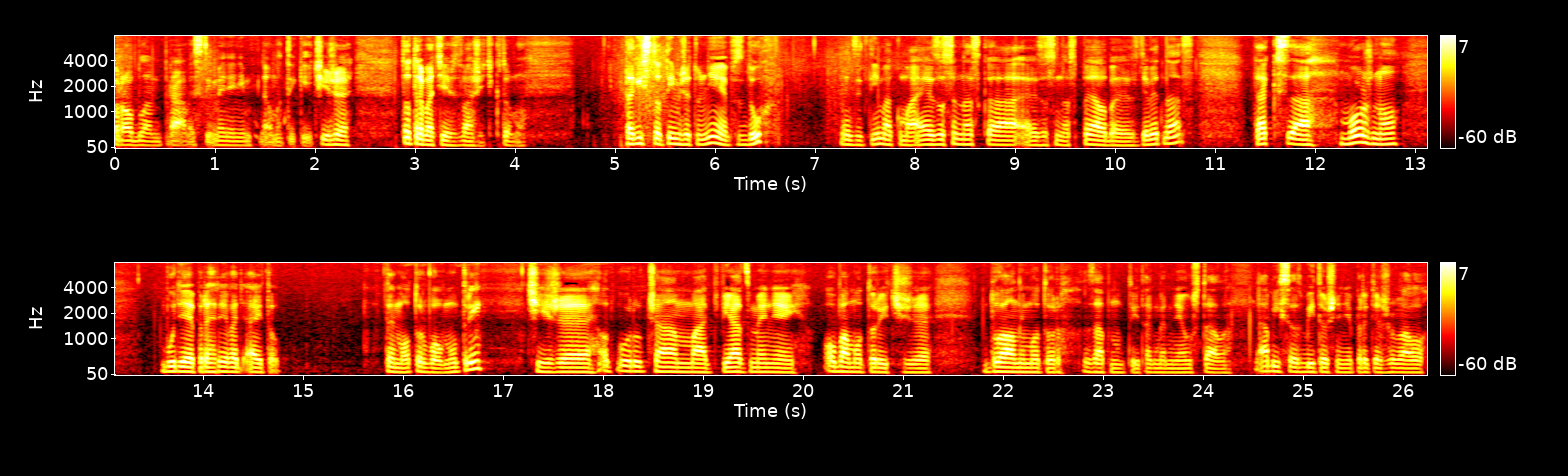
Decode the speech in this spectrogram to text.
problém práve s tým menením pneumatiky. Čiže to treba tiež zvážiť k tomu. Takisto tým, že tu nie je vzduch medzi tým, ako má ES18 a ES18P alebo ES19, tak sa možno bude prehrievať aj to, ten motor vo vnútri. Čiže odporúčam mať viac menej oba motory, čiže duálny motor zapnutý takmer neustále, aby sa zbytočne nepreťažovalo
